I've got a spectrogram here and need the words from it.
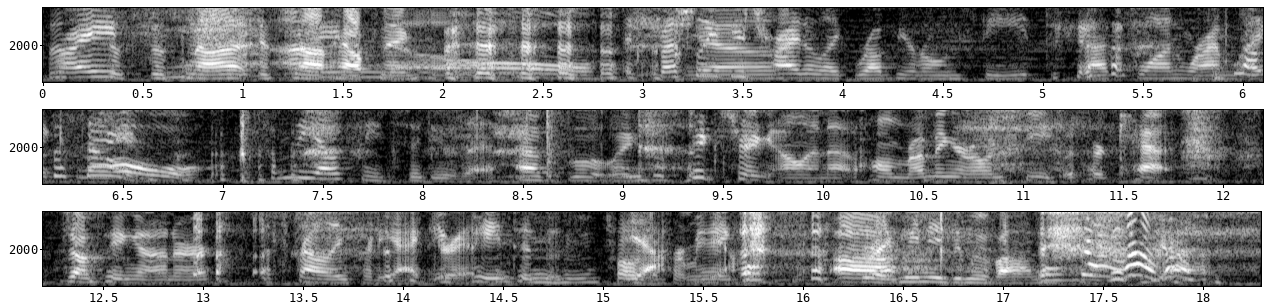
This Right? just is not, it's not happening. Oh, Especially if you try to like rub your own feet. That's one where I'm like, no, somebody else needs to do this. Absolutely. just picturing ellen at home rubbing her own feet with her cat jumping on her That's probably pretty this is, you accurate. painted this mm-hmm. photo Yeah, for me yeah. You. Great, we need to move on.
